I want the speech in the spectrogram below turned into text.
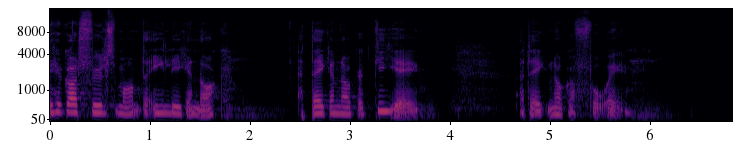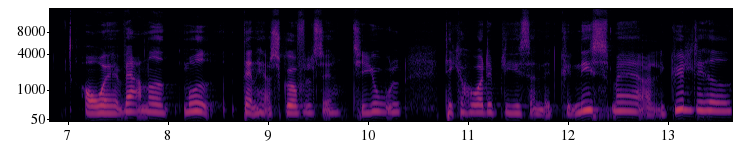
Det kan godt føles som om, der egentlig ikke er nok. At der ikke er nok at give af. At der ikke er nok at få af. Og øh, værnet mod den her skuffelse til jul, det kan hurtigt blive sådan lidt kynisme og ligegyldighed.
